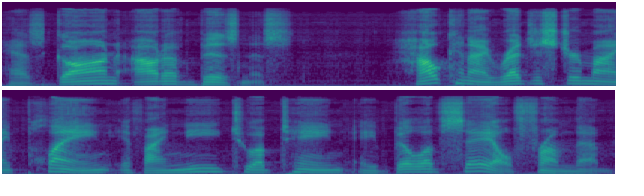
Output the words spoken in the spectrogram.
has gone out of business. How can I register my plane if I need to obtain a bill of sale from them?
